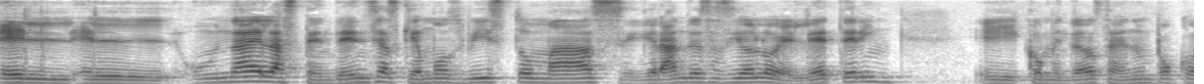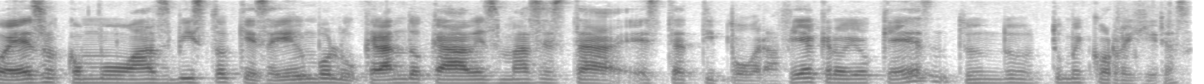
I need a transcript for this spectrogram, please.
el, el, una de las tendencias que hemos visto más grandes ha sido lo del lettering. Y comentamos también un poco de eso, cómo has visto que se ha ido involucrando cada vez más esta, esta tipografía, creo yo que es. Tú, tú, me corregirás.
